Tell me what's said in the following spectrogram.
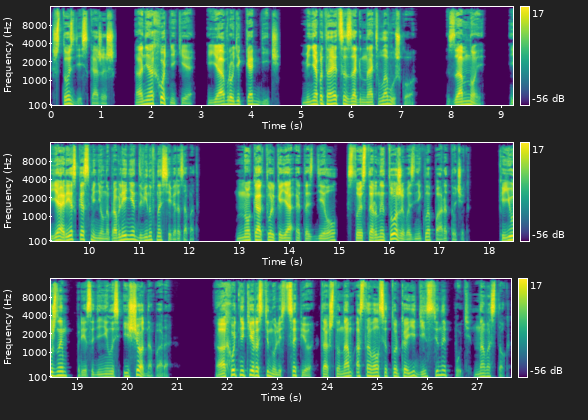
Что здесь скажешь? Они охотники, я вроде как дичь. Меня пытается загнать в ловушку. За мной. Я резко сменил направление, двинув на северо-запад. Но как только я это сделал, с той стороны тоже возникла пара точек. К южным присоединилась еще одна пара. Охотники растянулись цепью, так что нам оставался только единственный путь на восток.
